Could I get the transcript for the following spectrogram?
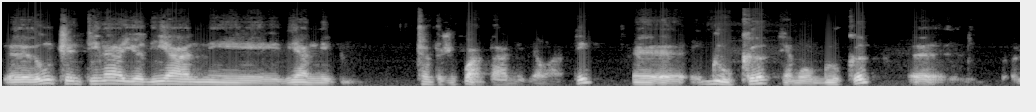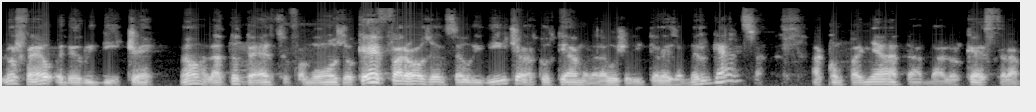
eh, un centinaio di anni, di anni, 150 anni più avanti. Eh, Gluck, siamo Gluck, eh, l'Orfeo ed Euridice no? l'atto mm. terzo famoso Che farò senza Euridice? L'ascoltiamo dalla voce di Teresa Berganza, accompagnata dall'orchestra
